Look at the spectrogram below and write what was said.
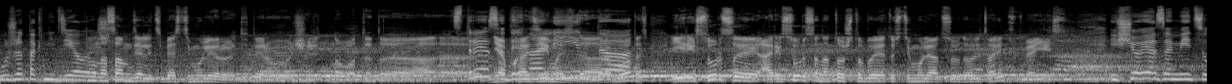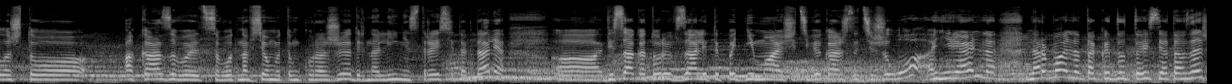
уже так не делаешь. Ну, на самом деле, тебя стимулирует в первую очередь, ну, вот это а, Стресс, необходимость да, да. работать. И ресурсы, а ресурсы на то, чтобы эту стимуляцию удовлетворить, у тебя есть. Еще я заметила, что оказывается вот на всем этом кураже, адреналине, стрессе и так далее, э, веса, которые в зале ты поднимаешь, и тебе кажется тяжело, они реально нормально так идут. То есть я там, знаешь,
